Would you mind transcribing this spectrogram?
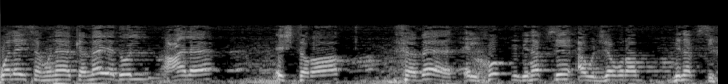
وليس هناك ما يدل على اشتراط ثبات الخف بنفسه أو الجورب بنفسه.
